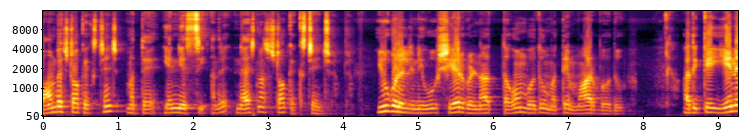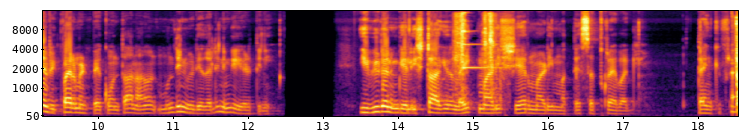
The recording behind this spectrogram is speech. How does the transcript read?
ಬಾಂಬೆ ಸ್ಟಾಕ್ ಎಕ್ಸ್ಚೇಂಜ್ ಮತ್ತು ಎನ್ ಎಸ್ ಸಿ ಅಂದರೆ ನ್ಯಾಷನಲ್ ಸ್ಟಾಕ್ ಎಕ್ಸ್ಚೇಂಜ್ ಇವುಗಳಲ್ಲಿ ನೀವು ಶೇರ್ಗಳನ್ನ ತಗೊಬೋದು ಮತ್ತು ಮಾರ್ಬೋದು. ಅದಕ್ಕೆ ಏನೇನು ರಿಕ್ವೈರ್ಮೆಂಟ್ ಬೇಕು ಅಂತ ನಾನು ಮುಂದಿನ ವಿಡಿಯೋದಲ್ಲಿ ನಿಮಗೆ ಹೇಳ್ತೀನಿ. ಈ ವಿಡಿಯೋ ನಿಮಗೆ ಇಷ್ಟ ಆಗಿರೋ ಲೈಕ್ ಮಾಡಿ ಶೇರ್ ಮಾಡಿ ಮತ್ತು ಸಬ್ಸ್ಕ್ರೈಬ್ ಆಗಿ. ಥ್ಯಾಂಕ್ ಯು ಫ್ರೆಂಡ್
